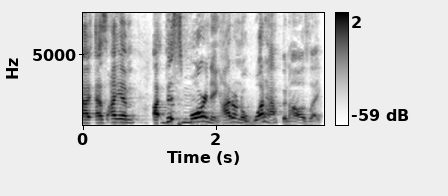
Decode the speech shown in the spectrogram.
as I am, uh, this morning, I don't know what happened. I was like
